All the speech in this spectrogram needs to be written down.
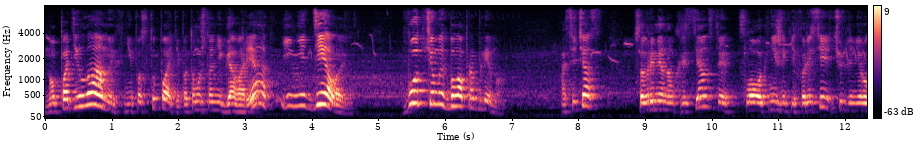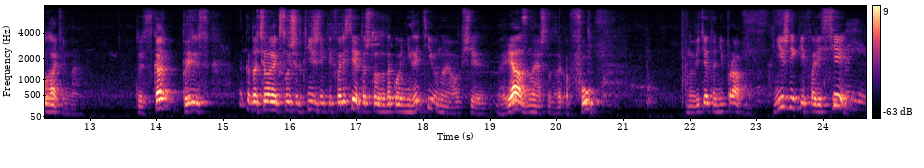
Но по делам их не поступайте, потому что они говорят и не делают. Вот в чем их была проблема. А сейчас в современном христианстве слово книжник и фарисей чуть ли не ругательное. То есть, когда человек слышит книжник и фарисей, это что-то такое негативное вообще, грязное, что-то такое, фу. Но ведь это неправда. книжник и фарисей, Боюсь.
